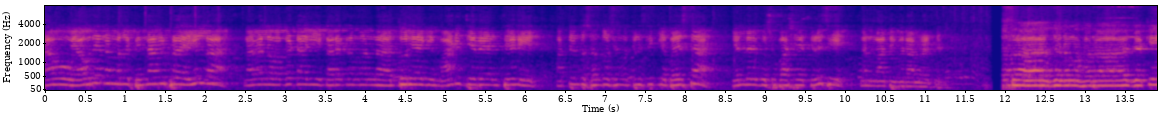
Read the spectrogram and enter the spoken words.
ನಾವು ಯಾವುದೇ ನಮ್ಮಲ್ಲಿ ಭಿನ್ನಾಭಿಪ್ರಾಯ ಇಲ್ಲ. ನಾವೆಲ್ಲ ಒಗ್ಗಟ್ಟಾಗಿ ಈ ಕಾರ್ಯಕ್ರಮವನ್ನು ಅದ್ದೂರಿಯಾಗಿ ಮಾಡಿದ್ದೇವೆ ಅಂತೇಳಿ ಅತ್ಯಂತ ಸಂತೋಷವನ್ನು ತಿಳಿಸಲಿಕ್ಕೆ ಬಯಸ್ತಾ ಎಲ್ಲರಿಗೂ ಶುಭಾಶಯ ತಿಳಿಸಿ ನನ್ನ ಮಾತಿಗೆ ವಿರಾಮ ಹೇಳ್ತೇನೆ. ಸಹಸ್ರಾರ್ಜುನ ಮಹಾರಾಜ ಕಿ.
